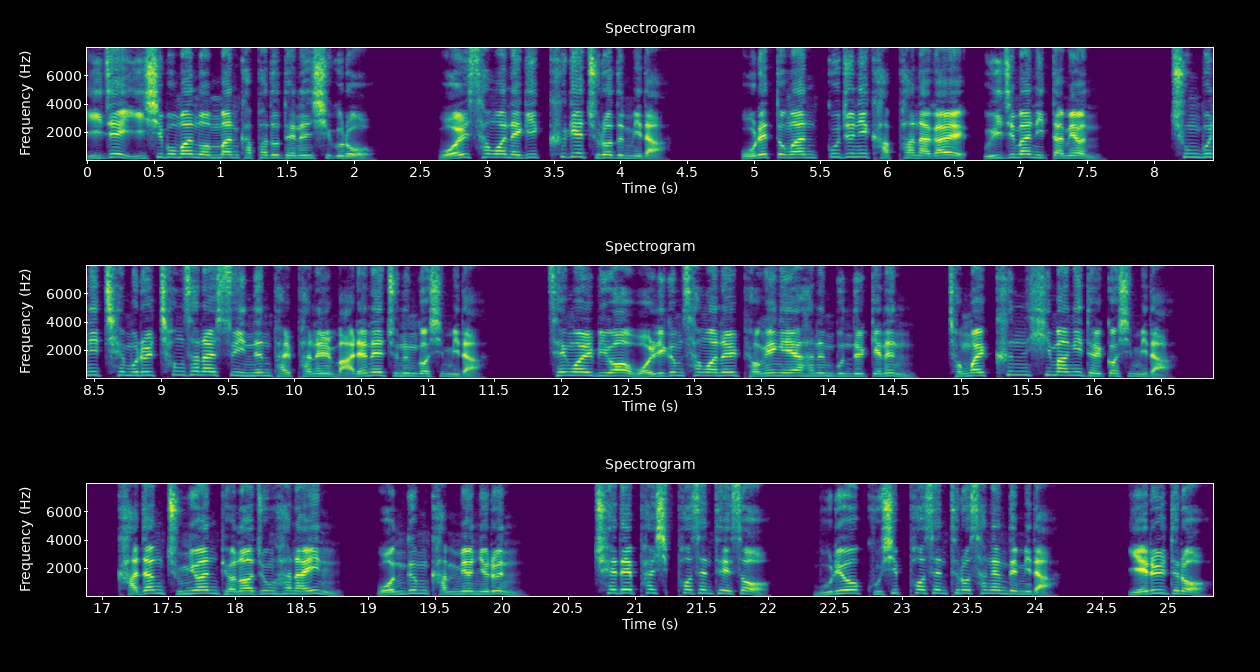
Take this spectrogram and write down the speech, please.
이제 25만 원만 갚아도 되는 식으로 월 상환액이 크게 줄어듭니다. 오랫동안 꾸준히 갚아 나갈 의지만 있다면 충분히 채무를 청산할 수 있는 발판을 마련해 주는 것입니다. 생활비와 원리금 상환을 병행해야 하는 분들께는 정말 큰 희망이 될 것입니다. 가장 중요한 변화 중 하나인 원금 감면율은 최대 80%에서 무려 90%로 상향됩니다. 예를 들어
